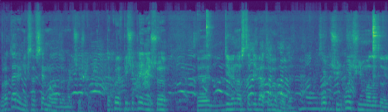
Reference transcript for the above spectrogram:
Вратарь у них совсем молодой мальчишка. Такое впечатление, что э, 99-го года. Очень, очень молодой.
